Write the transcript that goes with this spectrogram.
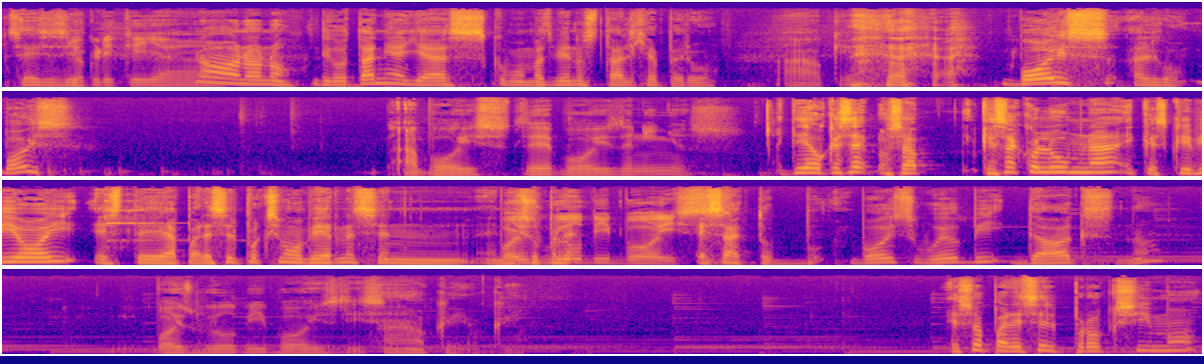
Sí, sí, sí. Yo creí que ya... No, no, no. Digo, Tania ya es como más bien nostalgia, pero. Ah, ok. Boys, algo. Boys. A Boys de Boys de niños. Digo que, ese- o sea, que esa columna que escribí hoy este, aparece el próximo viernes en, en Boys will be boys. Exacto. Bo- Boys will be dogs, ¿no? Boys will be boys, dice. Ah, ok, ok. Eso aparece el próximo.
